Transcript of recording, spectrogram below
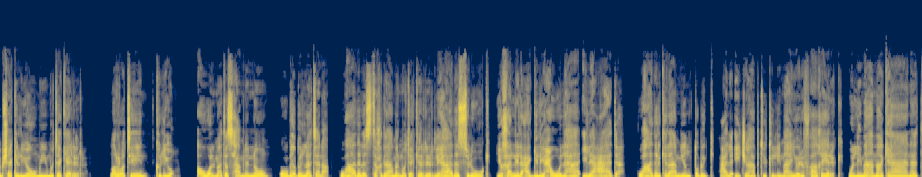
بشكل يومي متكرر. مرتين كل يوم. أول ما تصحى من النوم وقبل لا تنام. وهذا الاستخدام المتكرر لهذا السلوك يخلي العقل يحولها إلى عادة. وهذا الكلام ينطبق على إجابتك اللي ما يعرفها غيرك. واللي مهما كانت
